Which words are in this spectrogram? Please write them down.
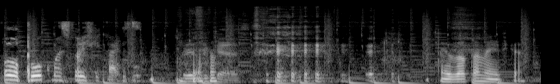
Falou pouco, mas foi eficaz. Foi eficaz. Exatamente, cara.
